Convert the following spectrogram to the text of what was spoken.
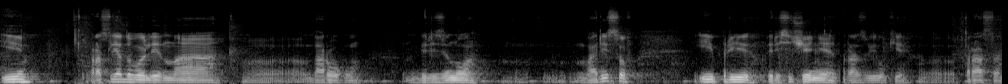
и проследовали на э, дорогу Березино-Борисов. И при пересечении развилки э, трасса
